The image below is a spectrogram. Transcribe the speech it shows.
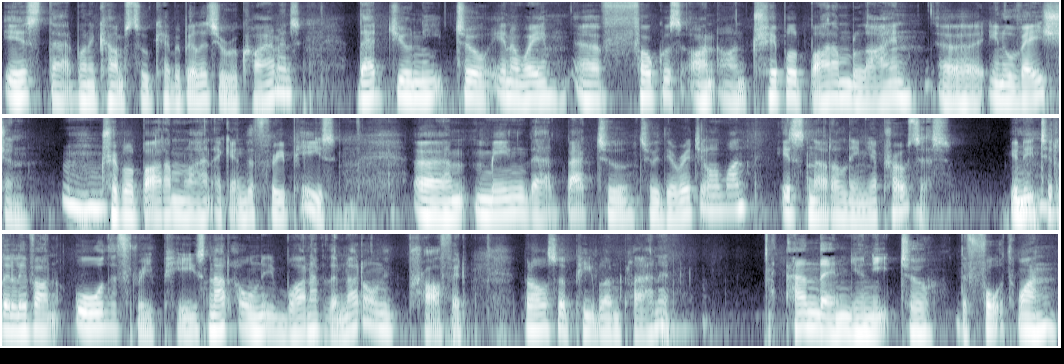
is that when it comes to capability requirements, that you need to, in a way, uh, focus on, on triple bottom line uh, innovation. Mm-hmm. Triple bottom line, again, the three Ps, um, meaning that back to, to the original one, it's not a linear process. You need to deliver on all the three Ps, not only one of them, not only profit, but also people and planet. And then you need to, the fourth one,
